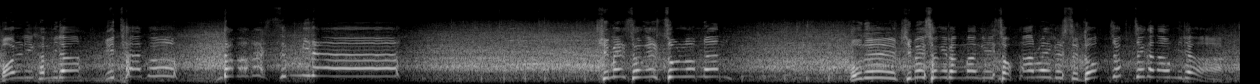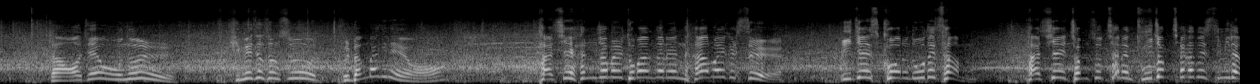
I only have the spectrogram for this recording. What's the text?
멀리 갑니다. 이 타구 넘어갔습니다. 김혜성의 솔로만 오늘 김혜성의 방망이에서 한화 이글스 넉적자가 나옵니다. 자 어제 오늘 김혜성 선수 불방망이네요. 다시 한 점을 도망가는 한화 이글스 이제 스코어는 5대 3 다시 점수 차는 두 점 차가 됐습니다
